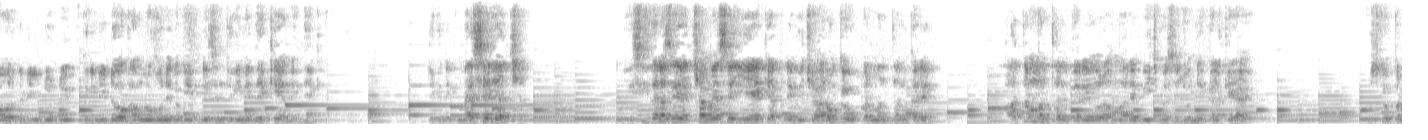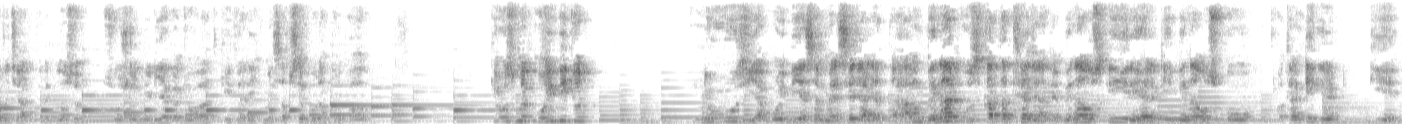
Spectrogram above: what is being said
और ग्रीडी डॉग हम लोगों ने कभी अपनी ज़िंदगी में देखे या नहीं देखे? लेकिन एक मैसेज है अच्छा। तो इसी तरह से अच्छा मैसेज ये है कि अपने विचारों के ऊपर मंथन करें आत्म मंथन करें और हमारे बीच में से जो निकल के आए, उसके ऊपर विचार करें। दोस्तों सोशल मीडिया का जो आज की तारीख में सबसे बुरा प्रभाव, कि उसमें कोई भी जो न्यूज़ या कोई भी ऐसा मैसेज आ जाता है, हम बिना उसका तथ्य जाने, बिना उसकी रियलिटी बिना उसको ऑथेंटिकेट किए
